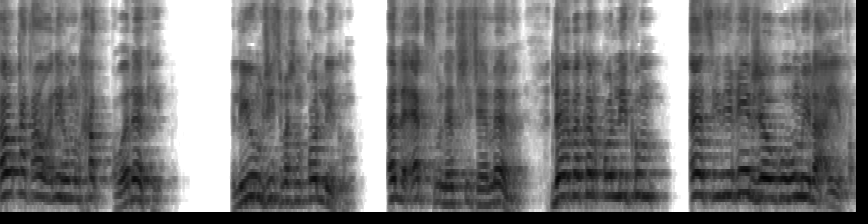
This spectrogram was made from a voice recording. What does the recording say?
أو قطعوا عليهم الخط. ولكن اليوم جيت باش نقول لكم العكس من هادشي تماما. دابا كنقول لكم أسيدي غير جاوبوهم إلى عيطوا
